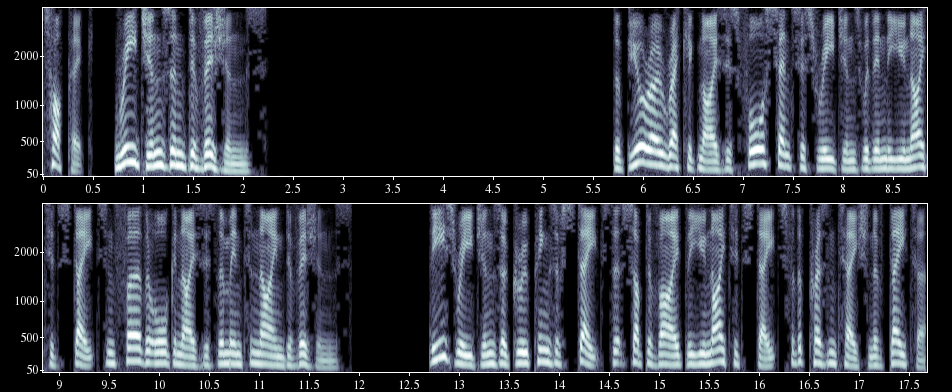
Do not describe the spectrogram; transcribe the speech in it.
Topic: Regions and divisions. The Bureau recognizes four census regions within the United States and further organizes them into nine divisions. These regions are groupings of states that subdivide the United States for the presentation of data.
